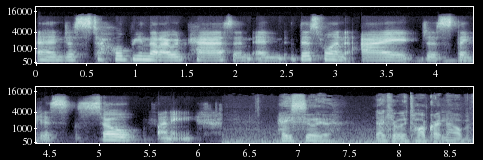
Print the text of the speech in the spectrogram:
and just hoping that I would pass. And, and this one I just think is so funny. Hey, Celia. Yeah, I can't really talk right now, but.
